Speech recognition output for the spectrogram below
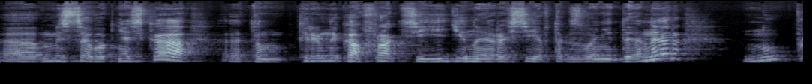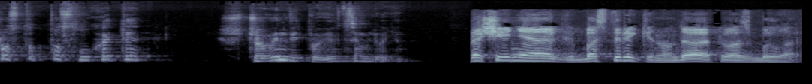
е, місцевого князька, е, там керівника фракції Єдина Росія в так званій ДНР. Ну, просто послухайте, що він відповів цим людям. Обращение к Бастрыкину, да, от вас было.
